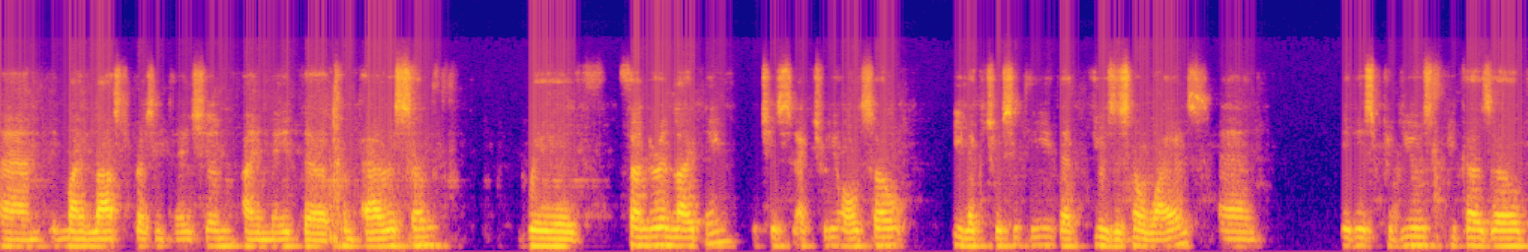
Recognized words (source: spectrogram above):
and in my last presentation I made the comparison with thunder and lightning, which is actually also electricity that uses no wires and it is produced because of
